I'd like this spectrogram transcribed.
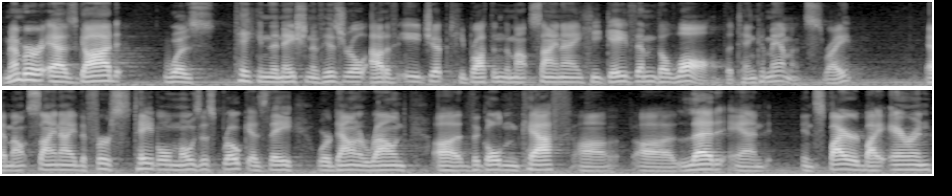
Remember, as God was taking the nation of Israel out of Egypt. He brought them to Mount Sinai. He gave them the law, the Ten Commandments, right? At Mount Sinai, the first table Moses broke as they were down around uh, the golden calf, uh, uh, led and inspired by Aaron.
